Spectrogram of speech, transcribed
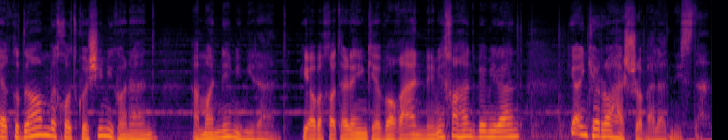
اقدام به خودکشی می کنند اما نمی میرند یا به خاطر اینکه واقعا نمی خواهند بمیرند یا اینکه راهش را بلد نیستند.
